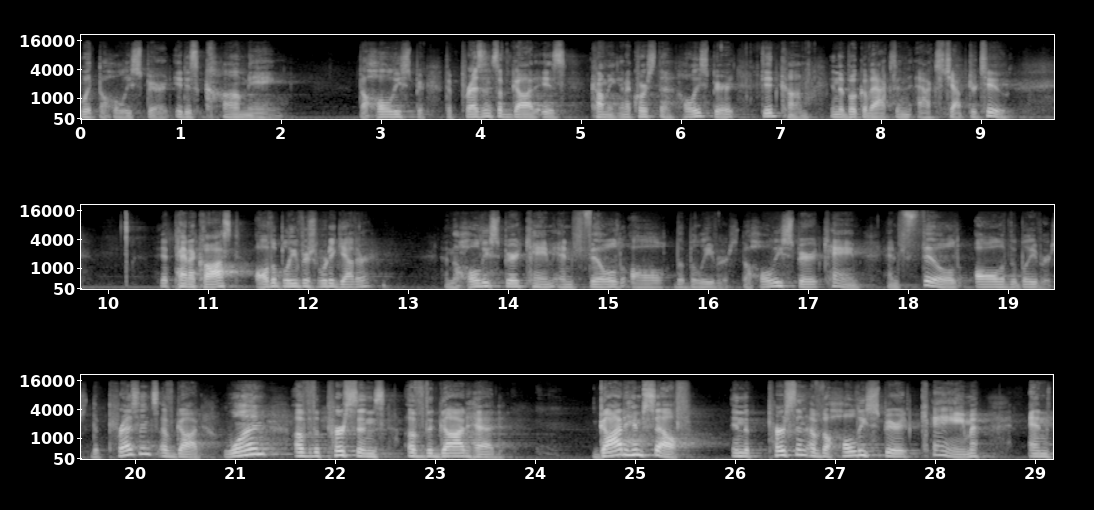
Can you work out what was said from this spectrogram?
with the Holy Spirit. It is coming. The Holy Spirit, the presence of God is coming. And of course, the Holy Spirit did come in the book of Acts, in Acts chapter 2. At Pentecost, all the believers were together, and the Holy Spirit came and filled all the believers. The Holy Spirit came and filled all of the believers. The presence of God, one of the persons of the Godhead, God Himself, in the person of the Holy Spirit, came and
